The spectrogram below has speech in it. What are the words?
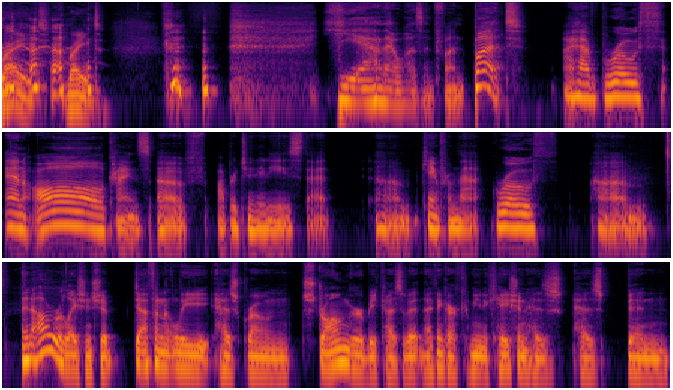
Right, right. Yeah, that wasn't fun. But I have growth and all kinds of opportunities that um, came from that growth. Um, And our relationship definitely has grown stronger because of it. And I think our communication has has been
